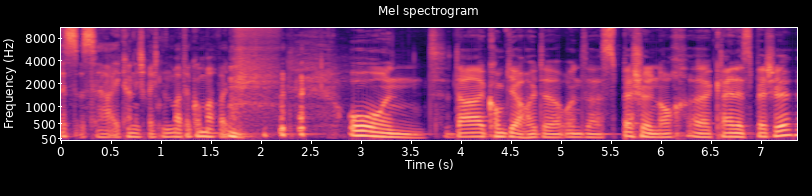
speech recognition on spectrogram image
Es ist, ja, ich kann nicht rechnen. Mathe, komm, mach weiter. Und da kommt ja heute unser Special noch, äh, kleines Special.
